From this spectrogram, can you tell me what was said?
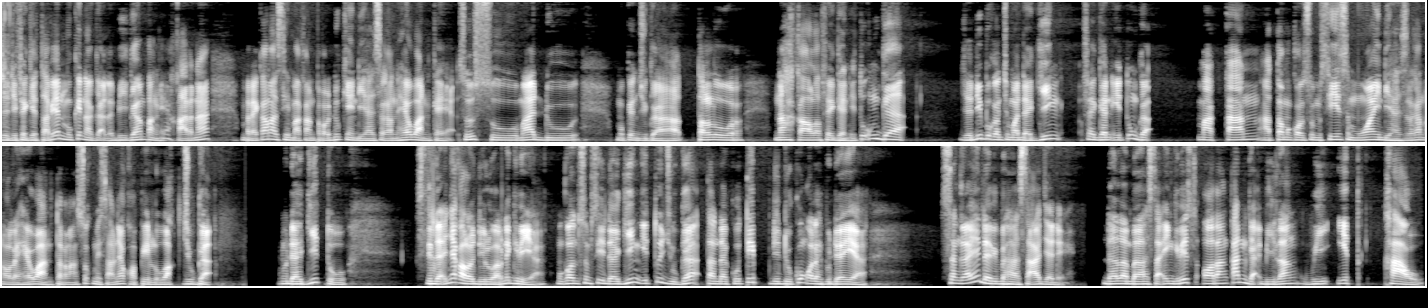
jadi vegetarian mungkin agak lebih gampang ya karena mereka masih makan produk yang dihasilkan hewan kayak susu, madu, mungkin juga telur. Nah, kalau vegan itu enggak. Jadi bukan cuma daging, vegan itu enggak makan atau mengkonsumsi semua yang dihasilkan oleh hewan, termasuk misalnya kopi luwak juga. Udah gitu, setidaknya kalau di luar negeri ya, mengkonsumsi daging itu juga tanda kutip didukung oleh budaya. Seenggaknya dari bahasa aja deh. Dalam bahasa Inggris, orang kan nggak bilang we eat cow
